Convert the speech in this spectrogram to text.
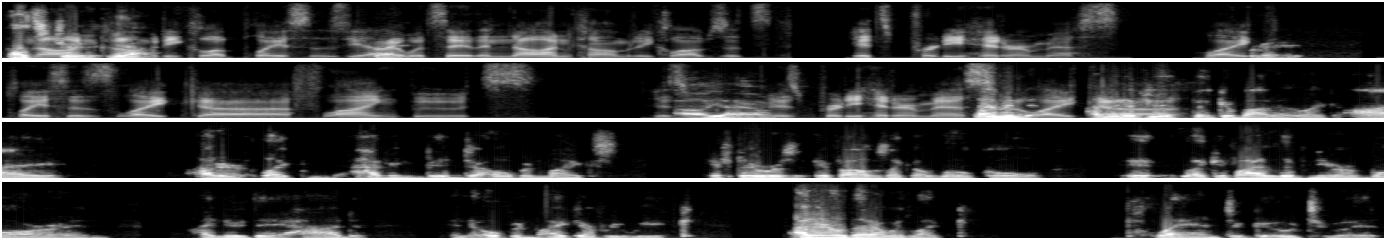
That's true. Yeah, non-comedy club places. Yeah, I would say the non-comedy clubs, it's it's pretty hit or miss. Like right. places like uh, Flying Boots is Oh, yeah. is pretty hit or miss. I mean, or like I mean, if you uh, think about it, like I, I don't like having been to open mics. If there was, if I was like a local, it, like if I lived near a bar and I knew they had an open mic every week, I don't know that I would like plan to go to it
